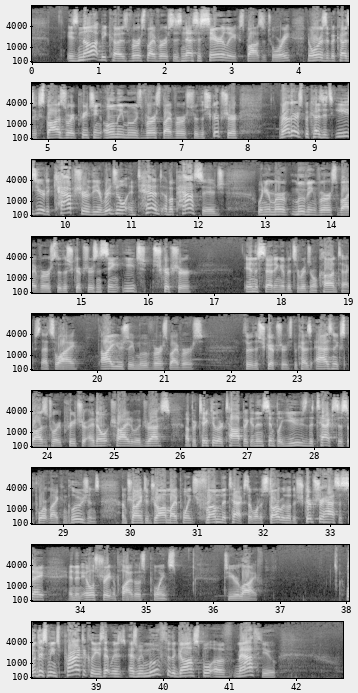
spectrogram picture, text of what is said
is not because verse by verse is necessarily expository, nor is it because expository preaching only moves verse by verse through the scripture. Rather, it's because it's easier to capture the original intent of a passage when you're moving verse by verse through the scriptures and seeing each scripture in the setting of its original context. That's why I usually move verse by verse through the scriptures because as an expository preacher, I don't try to address a particular topic and then simply use the text to support my conclusions. I'm trying to draw my points from the text. I want to start with what the scripture has to say and then illustrate and apply those points to your life. What this means practically is that as we move through the Gospel of Matthew,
